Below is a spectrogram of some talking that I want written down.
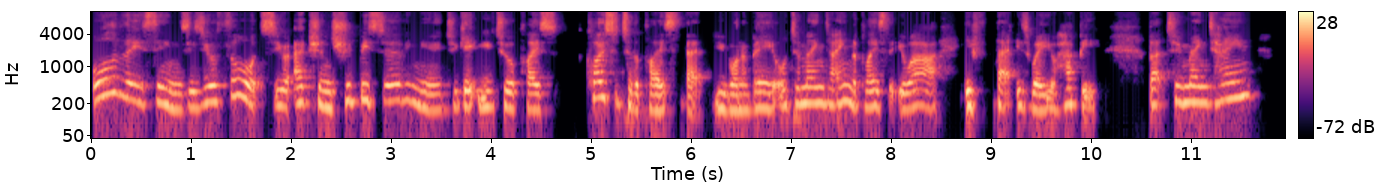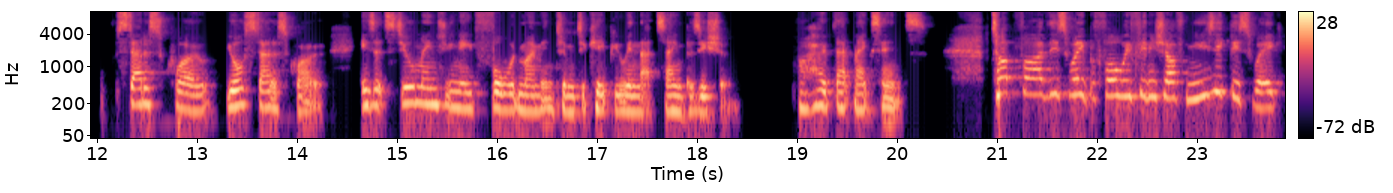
All of these things is your thoughts, your actions should be serving you to get you to a place closer to the place that you want to be or to maintain the place that you are if that is where you're happy. But to maintain status quo, your status quo, is it still means you need forward momentum to keep you in that same position. I hope that makes sense. Top five this week before we finish off music this week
